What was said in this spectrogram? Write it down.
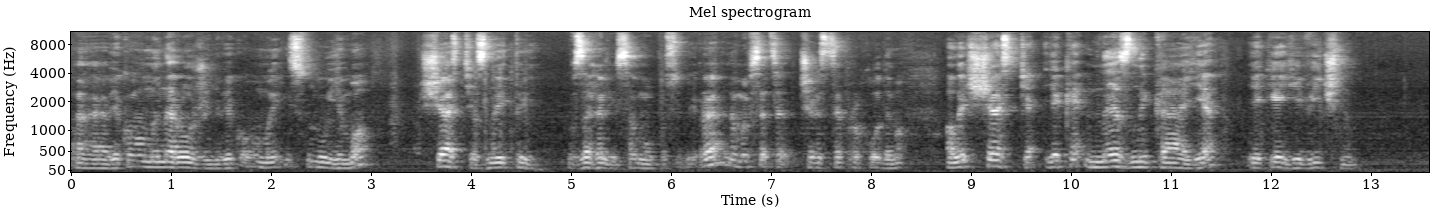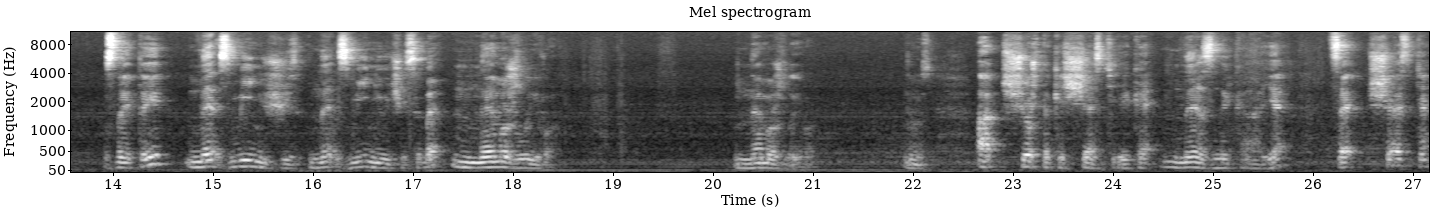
в якому ми народжені, в якому ми існуємо, щастя знайти взагалі само по собі. Реально, ми все це через це проходимо. Але щастя, яке не зникає, яке є вічним, знайти, не змінюючи, не змінюючи себе, неможливо. Неможливо. А що ж таке щастя, яке не зникає? Це щастя,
